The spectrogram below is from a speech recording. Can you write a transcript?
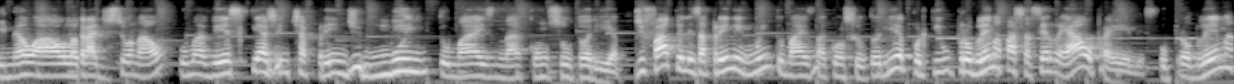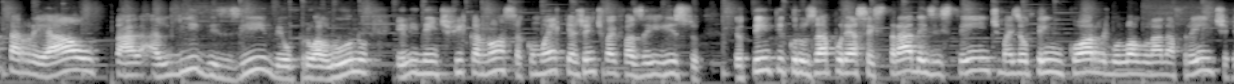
e não a aula tradicional, uma vez que a gente aprende muito mais na consultoria. De fato, eles aprendem muito mais na consultoria porque o problema passa a ser real para eles. O problema está real, está ali visível para o aluno, ele identifica, nossa, como é que a gente vai fazer isso? Eu tenho que cruzar por essa estrada existente, mas eu tenho um córrego logo lá na frente,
